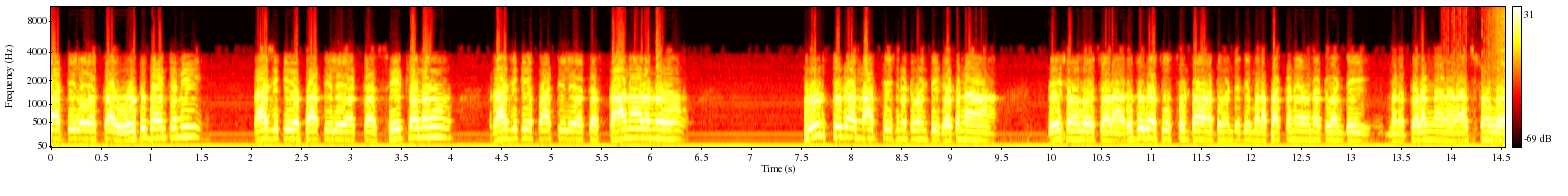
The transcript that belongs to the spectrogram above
పార్టీల యొక్క ఓటు బ్యాంకుని రాజకీయ పార్టీల యొక్క సీట్లను రాజకీయ పార్టీల యొక్క స్థానాలను పూర్తిగా మార్చేసినటువంటి ఘటన దేశంలో చాలా అరుదుగా చూస్తుంటాం. అటువంటిది మన పక్కనే ఉన్నటువంటి మన తెలంగాణ రాష్ట్రంలో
